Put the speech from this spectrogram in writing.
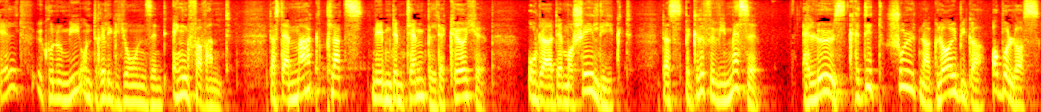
Geld, Ökonomie und Religion sind eng verwandt. Dass der Marktplatz neben dem Tempel, der Kirche oder der Moschee liegt, dass Begriffe wie Messe, Erlös, Kredit, Schuldner, Gläubiger, Obolos,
